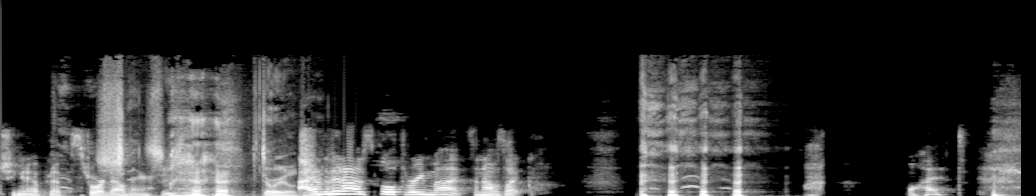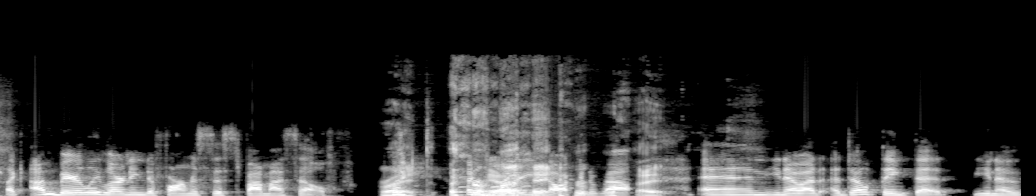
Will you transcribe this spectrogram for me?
she can open up a store down there Victoria i've been out of school three months and i was like what like i'm barely learning to pharmacist by myself right. like, what are you talking about? Right. and you know I, I don't think that you know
